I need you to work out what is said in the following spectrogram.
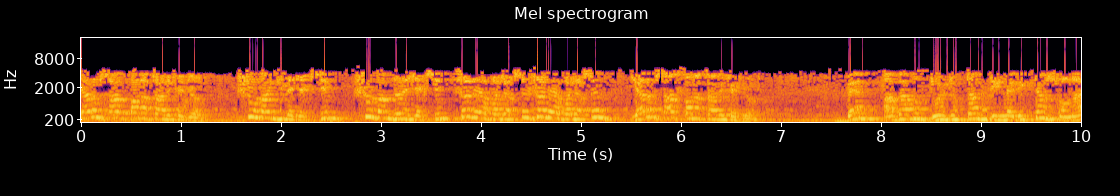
yarım saat bana tarif ediyor. Şuradan gideceksin, şuradan döneceksin, şöyle yapacaksın, şöyle yapacaksın. Yarım saat bana tarif ediyor. Ben adamı duyduktan, dinledikten sonra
